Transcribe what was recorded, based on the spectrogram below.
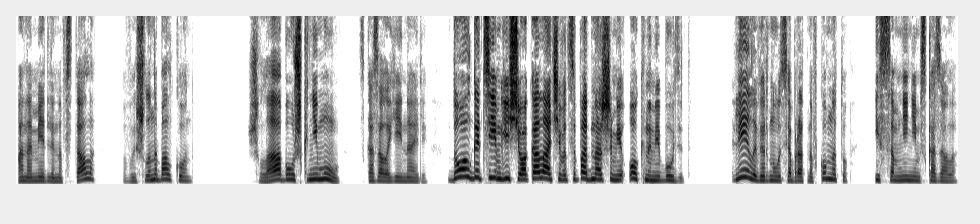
Она медленно встала, вышла на балкон. «Шла бы уж к нему», — сказала ей Найли. «Долго Тим еще околачиваться под нашими окнами будет». Лейла вернулась обратно в комнату и с сомнением сказала.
